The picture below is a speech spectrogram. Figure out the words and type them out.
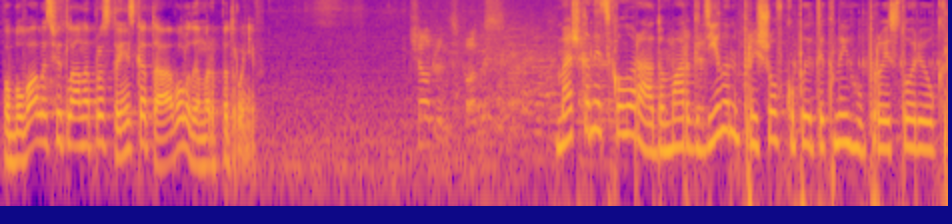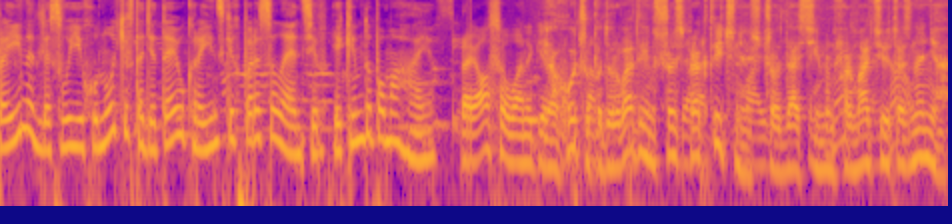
побували Світлана Простинська та Володимир Петрунів. Мешканець Колорадо Марк Ділен прийшов купити книгу про історію України для своїх онуків та дітей українських переселенців, яким допомагає. Я хочу подарувати їм щось практичне, що дасть їм інформацію та знання.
